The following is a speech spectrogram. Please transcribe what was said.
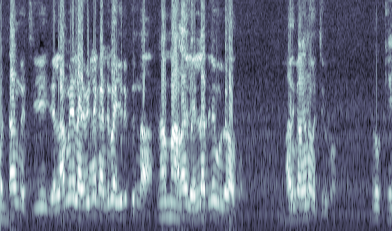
கொட்டாங்கச்சி இது எல்லாமே எல்லா வீட்லயும் கண்டிப்பா இருக்குன்னா ஆமா. ஆனா இதுல எல்லாத்துலயும் உருவாகும் அதுக்காக தான் வச்சிருக்கோம் ஓகே.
